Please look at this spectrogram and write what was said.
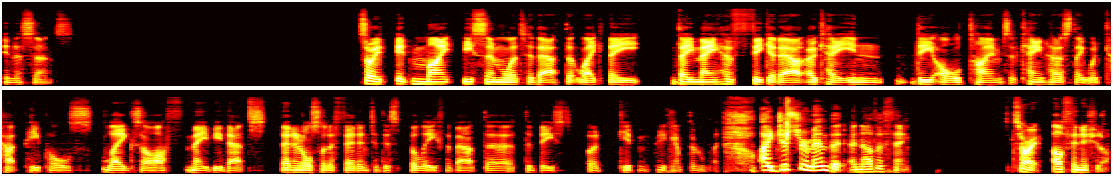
in a sense. So it, it might be similar to that, that like they they may have figured out, okay, in the old times of Cainhurst, they would cut people's legs off. Maybe that's then it all sort of fed into this belief about the the beast, but keeping picking up the. I just remembered another thing. Sorry, I'll finish it off.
